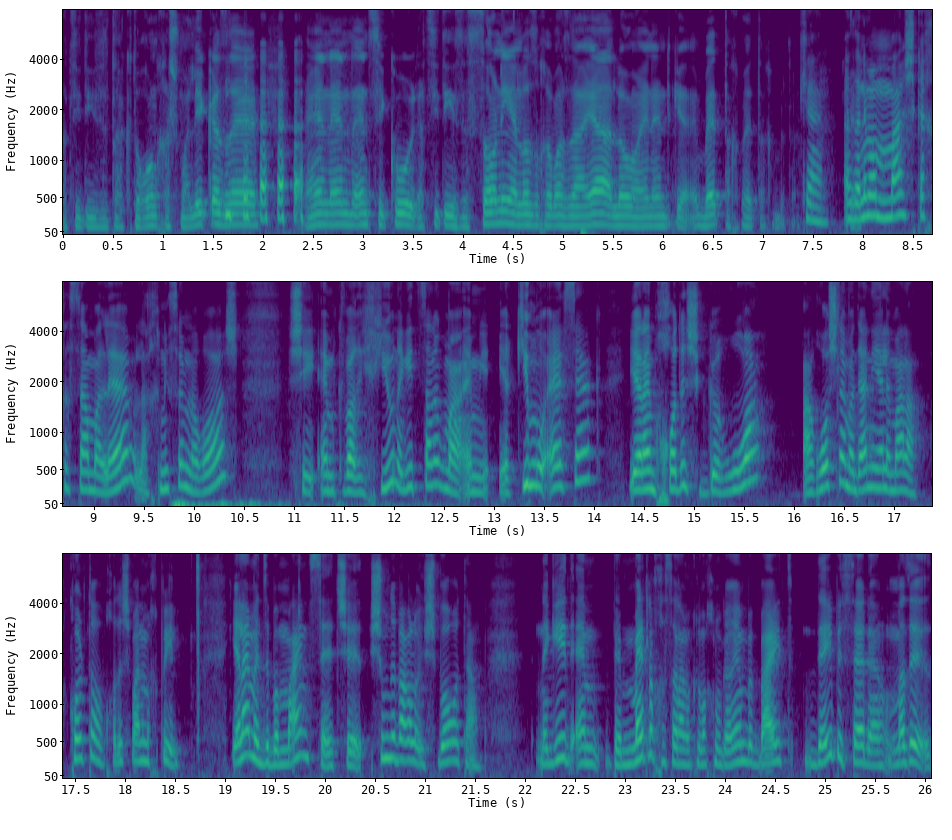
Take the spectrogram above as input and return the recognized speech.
רציתי איזה טרקטורון חשמלי כזה, אין, אין, אין סיכוי, רציתי איזה סוני, אני לא זוכר מה זה היה, לא, אין, אין, כן, בטח, בטח, בטח. כן. אז כן. אני ממש ככה שמה לב, להכניס להם לראש, שהם כבר יחיו, נגיד, סתם דוגמה, הם יקימו עסק, יהיה להם חודש גרוע, הראש שלהם עדיין יהיה למעלה, הכל טוב, חודש הבא אני מכפיל. יהיה להם את זה ב mindset, ששום דבר לא ישבור אותם. נגיד, הם באמת לא חסר להם כלום, אנחנו גרים בבית די בסדר, מה זה,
